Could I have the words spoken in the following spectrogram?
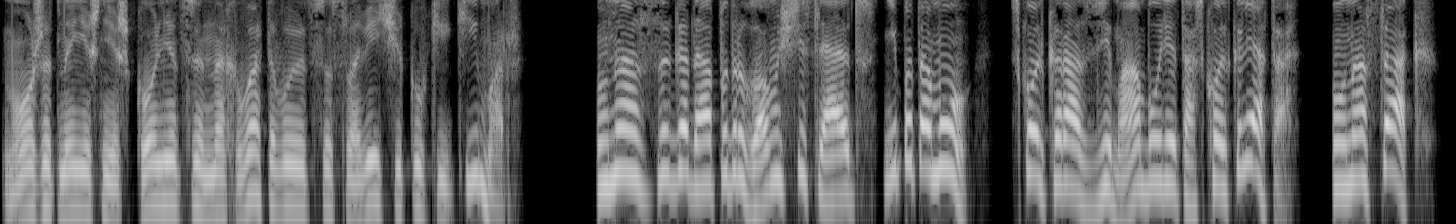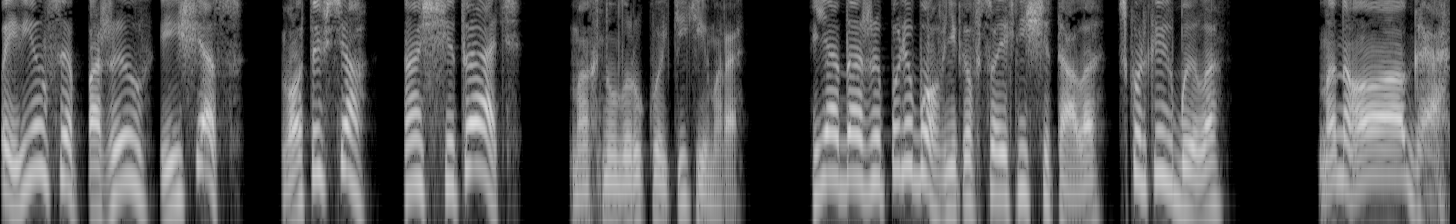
Может, нынешние школьницы нахватываются словечку кикимор? У нас года по-другому счисляют, не потому, сколько раз зима будет, а сколько лето. У нас так: появился, пожил и исчез. Вот и все. «А считать?» — махнула рукой Кикимора. «Я даже полюбовников своих не считала. Сколько их было?» «Много!»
